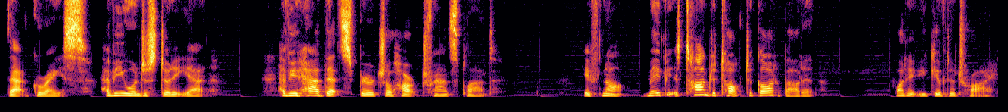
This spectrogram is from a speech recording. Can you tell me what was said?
that grace? Have you understood it yet? Have you had that spiritual heart transplant? If not, maybe it's time to talk to God about it. Why don't you give it a try?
